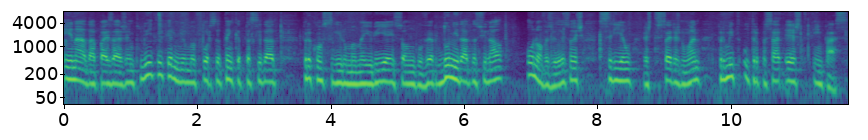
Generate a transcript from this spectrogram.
em nada a paisagem política, nenhuma força tem capacidade para conseguir uma maioria e só um governo de unidade nacional ou novas eleições, seriam as terceiras no ano, permite ultrapassar este impasse.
